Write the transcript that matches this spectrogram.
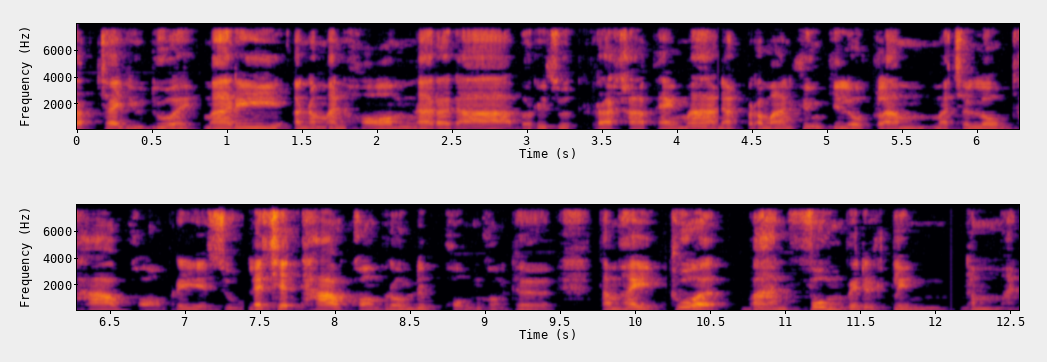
รับใช้อยู่ด้วย มารีเอาน้ำมันหอมนาราดา บริสุทธิ์ราคาแพงมากหนักประมาณครึ่งกิโลกรัม มาฉโลมเท้าของพระเยซู และเช็ดเท้าของพระองค์ด้วยผมของเธอทำให้ทั่วบ้านฟุ้งไปด้วยกลิ่นน้ำมัน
